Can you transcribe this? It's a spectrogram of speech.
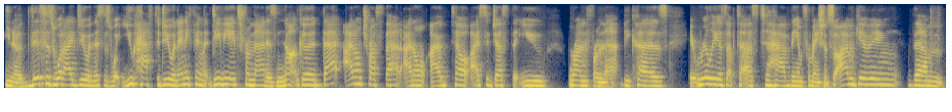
you know, this is what I do and this is what you have to do, and anything that deviates from that is not good. That I don't trust that. I don't, I tell, I suggest that you run from that because it really is up to us to have the information. So I'm giving them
